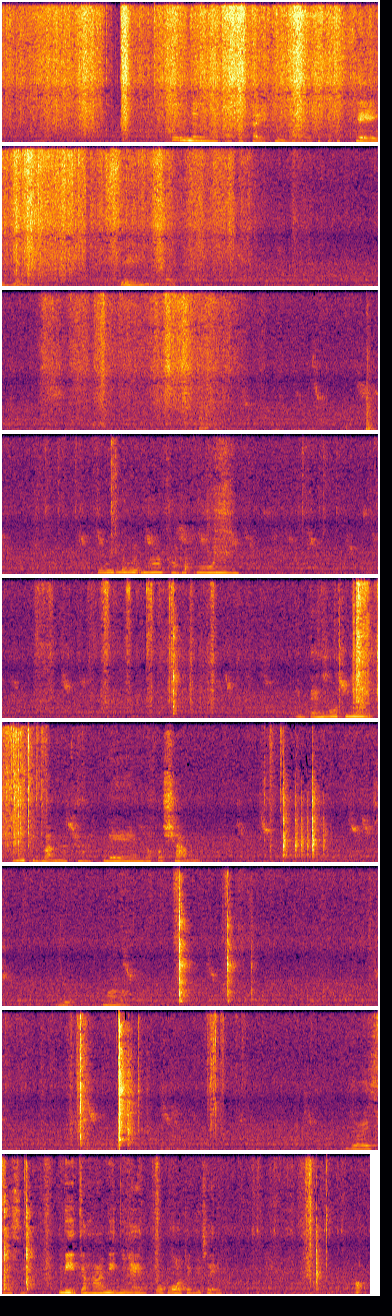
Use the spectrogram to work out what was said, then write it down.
ครึ่งหนึ่งเราจะใส่ถุงไว้แล้วก็จะแช่เย็นแช่เย็นไว้ อุ้ยเลิศมากค่ะทุกคนเป็นแตงโมที่นี่ไม่ผิดหวังนะคะ แดงแล้วก็ฉ่ำเยอะมากเดี๋ยวไอ้ซาสิมีดจะหามีดยังไงพอพอจะยู่ใส่อ๊อก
